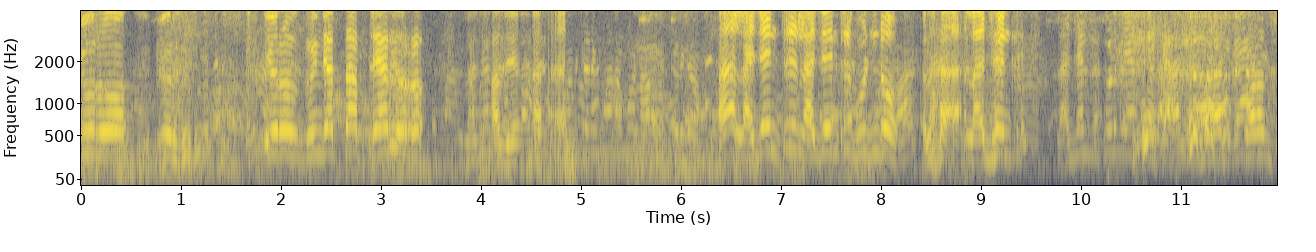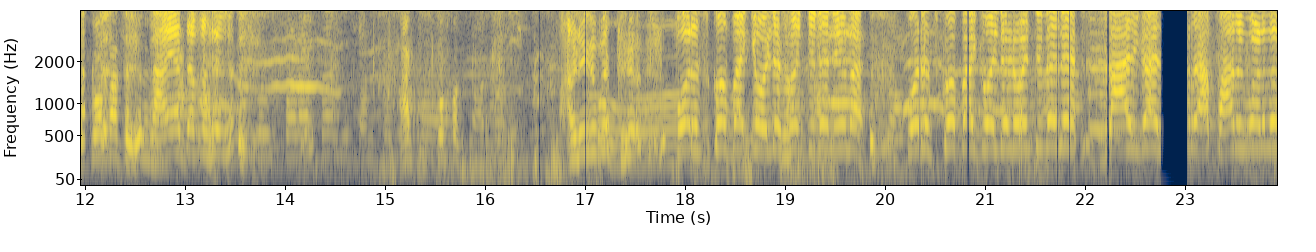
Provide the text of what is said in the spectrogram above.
ಇವರು ಇವರು ಇವರು ಗುಂಡೆತ್ತ ಪ್ಲೇಯರ್ ಇವರು. ಅದೇ. ಲಜೆಂಟ್ರಿ ಲಜೆಂಟ್ರಿ ಗುಂಡು. ಲಜೆಂಟ್ರಿ ನಾಯಂತ ಬರಲ್ಲ. ಅವನಿಗೆ ಗೊತ್ತು ಪೋರಸ್ಕೋಪ್ ಹಾಕಿ ಒಳ್ಳೆ ಹೊಂಟಿದ್ದಾನೆ ಇವನ. ಪೋರಸ್ಕೋಪ್ ಹಾಕಿ ಒಳ್ಳೆ ಹೊಂಟಿದ್ದಾನೆ. ಗಾಯ ಗಾಯ ಆ ಪಾರ್ಕ್ ಹೊಡೆದು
